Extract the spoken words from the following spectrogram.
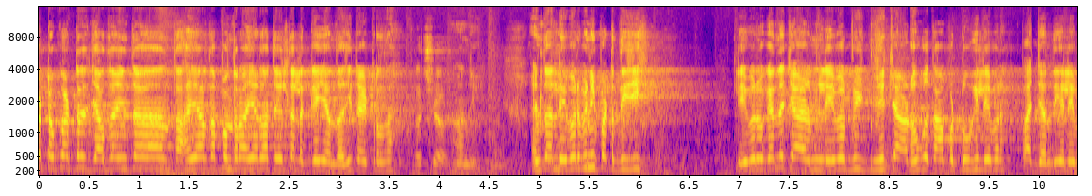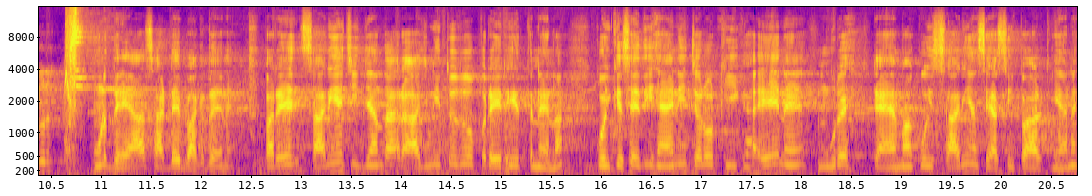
ਘੱਟੋ ਘੱਟ ਜ਼ਿਆਦਾ ਨਹੀਂ ਤਾਂ 10000 ਦਾ 15000 ਦਾ ਤੇਲ ਤਾਂ ਲੱਗੇ ਜਾਂਦਾ ਜੀ ਟਰੈਕਟਰ ਦਾ। ਅੱਛਾ। ਹਾਂਜੀ। ਇਹ ਤਾਂ ਲੇਬਰ ਵੀ ਨਹੀਂ ਪੱਟਦੀ ਜੀ। ਲੇਬਰ ਉਹ ਕਹਿੰਦੇ ਝਾੜ, ਲੇਬਰ ਵੀ ਜੇ ਝਾੜ ਹੋਊਗਾ ਤਾਂ ਪੱਟੂਗੀ ਲੇਬਰ, ਭੱਜ ਜਾਂਦੀ ਹੈ ਲੇਬਰ। ਹੁਣ ਦਰਿਆ ਸਾਡੇ ਵਗਦੇ ਨੇ, ਪਰ ਇਹ ਸਾਰੀਆਂ ਚੀਜ਼ਾਂ ਦਾ ਰਾਜਨੀਤੀ ਤੋਂ ਪ੍ਰੇਰਿਤ ਨੇ ਨਾ, ਕੋਈ ਕਿਸੇ ਦੀ ਹੈ ਨਹੀਂ, ਚਲੋ ਠੀਕ ਆ, ਇਹ ਨੇ ਮੂਰੇ ਟਾਈਮ ਆ, ਕੋਈ ਸਾਰੀਆਂ ਸਿਆਸੀ ਪਾਰਟੀਆਂ ਨੇ,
